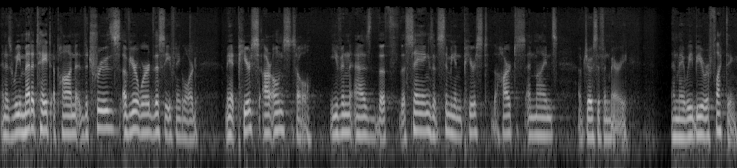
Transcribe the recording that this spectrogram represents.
And as we meditate upon the truths of your word this evening, Lord, may it pierce our own soul, even as the, the sayings of Simeon pierced the hearts and minds of Joseph and Mary. And may we be reflecting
